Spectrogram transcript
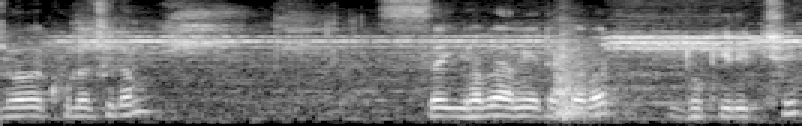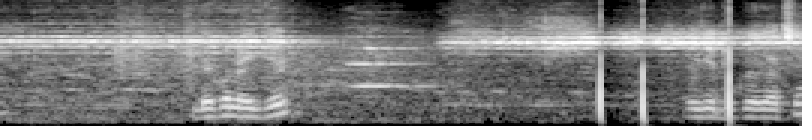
যেভাবে খুলেছিলাম, সেইভাবে আমি এটাকে আবার ঢুকিয়ে দিচ্ছি। দেখুন এই যে এই যে ঢুকে গেছে।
